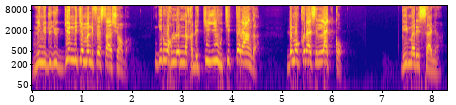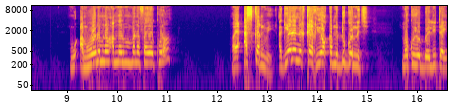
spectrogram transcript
nit ñi duñu génn ca manifestation ba ngir wax lu naqadi ci yiw ci teraanga. Démocratie laaj ko. Guy Marius Sagna wu am wóor na mën a am na lu mu mën a fayee courant? Waaye askan wi ak yeneen i xeex yoo xam ne duggoon na ci moo ko yóbbee li tey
